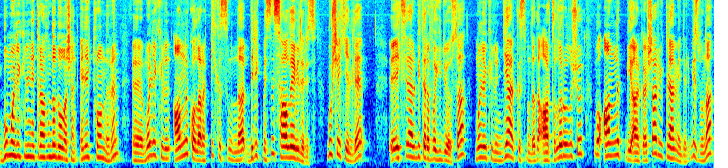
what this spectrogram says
bu molekülün etrafında dolaşan elektronların e, molekülün anlık olarak bir kısmında birikmesini sağlayabiliriz. Bu şekilde e, eksiler bir tarafa gidiyorsa molekülün diğer kısmında da artılar oluşur. Bu anlık bir arkadaşlar yüklenmedir. Biz buna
